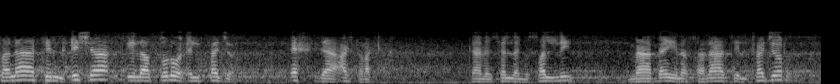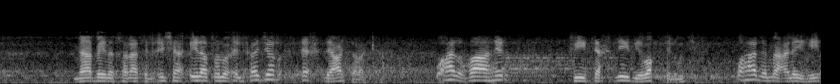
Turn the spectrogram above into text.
صلاة العشاء إلى طلوع الفجر إحدى عشر ركعة. كان وسلم يصلي ما بين صلاة الفجر ما بين صلاة العشاء إلى طلوع الفجر إحدى عشر ركعة. وهذا ظاهر في تحديد وقت الوتر وهذا ما عليه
